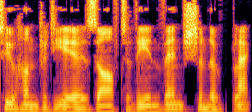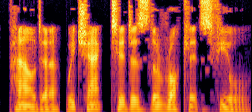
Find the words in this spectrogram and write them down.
200 years after the invention of black powder which acted as the rocket's fuel.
